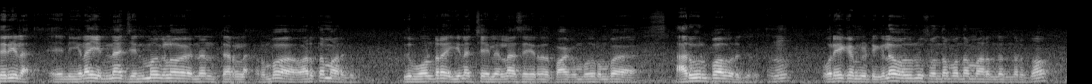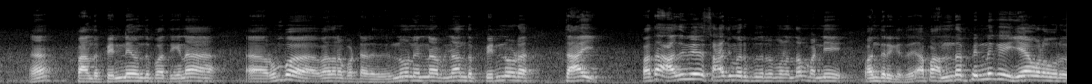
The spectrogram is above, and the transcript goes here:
தெரியல. நீங்களாம் என்ன ஜென்மங்களோ என்னன்னு தெரில ரொம்ப வருத்தமாக இருக்குது. இது போன்ற இனச்செயலெல்லாம் செய்கிறத பார்க்கும்போது ரொம்ப அருவருப்பாகவும் இருக்குது. ஒரே கம்யூனிட்டிக்குள்ளே ஒரு சொந்த மொத்தமாக இருந்திருந்திருக்கும். இப்போ அந்த பெண்ணே வந்து பார்த்திங்கன்னா ரொம்ப வேதனைப்பட்டது இன்னொன்று என்ன அப்படின்னா அந்த பெண்ணோட தாய் பார்த்தா அதுவே சாதி மறுப்பு திருமணம் தான் பண்ணி வந்திருக்குது. அப்போ அந்த பெண்ணுக்கு ஏன் அவ்வளோ ஒரு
